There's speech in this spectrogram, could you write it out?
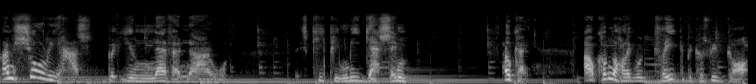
I'm sure he has, but you never know. It's keeping me guessing. Okay, out come the Hollywood clique because we've got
